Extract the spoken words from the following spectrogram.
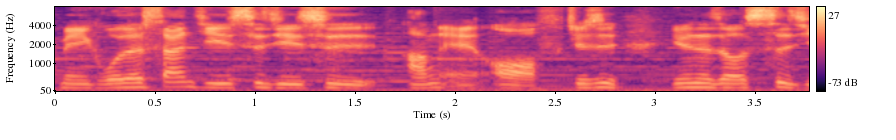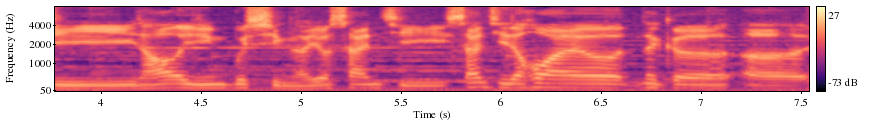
美国的三级、四级是 on and off，就是因为那时候四级，然后已经不行了，又三级，三级的话又那个呃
